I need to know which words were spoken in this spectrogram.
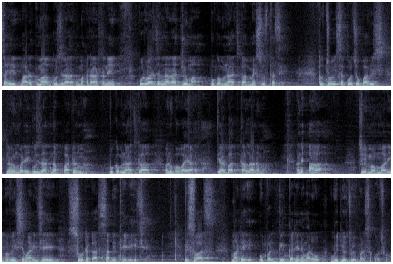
સહિત ભારતમાં ગુજરાત, મહારાષ્ટ્ર અને પૂર્વાંચલના રાજ્યોમાં ભૂકંપના આંચકા મહેસૂસ થશે. તો જોઈ શકો છો, બાવીસ નવેમ્બરે ગુજરાતના પાટણમાં ભૂકંપના આંચકા અનુભવાયા હતા. ત્યારબાદ તાલાળામાં. અને આ જે મારી ભવિષ્યવાણી છે, સો ટકા સાબિત થઈ રહી છે. વિશ્વાસ માટે ઉપર ક્લિક કરીને મારો વીડિયો જોઈ પણ શકો છો.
